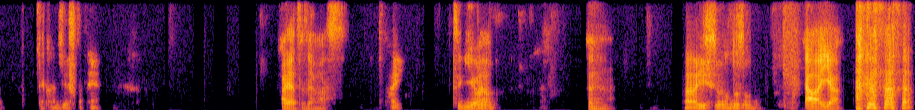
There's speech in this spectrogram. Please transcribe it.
って感じですかね。ありがとうございます。はい。次は、うん。あ、いいですよ。どうぞ。あ、いや。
